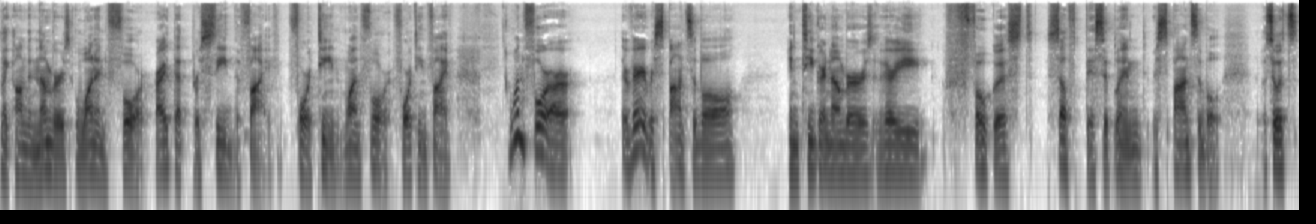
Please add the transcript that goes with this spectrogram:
like on the numbers 1 and 4, right, that precede the 5, 14, 1, 4, 14, 5. 1, 4 are, they're very responsible, integer numbers, very focused, self disciplined, responsible. So it's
